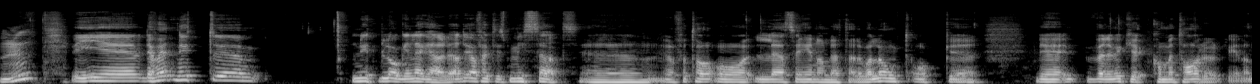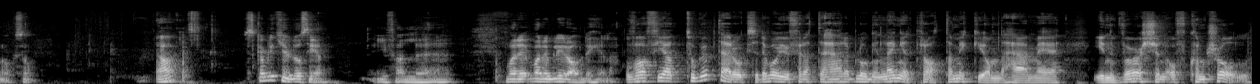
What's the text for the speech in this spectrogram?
Mm. Vi, eh, det var ett nytt, eh, nytt blogginlägg här. Det hade jag faktiskt missat. Eh, jag får ta och läsa igenom detta. Det var långt och eh, det är väldigt mycket kommentarer redan också. Ja, Ska bli kul att se ifall eh, vad, det, vad det blir av det hela. och varför jag tog upp det här också, det var ju för att det här blogginlägget pratar mycket om det här med inversion of control.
